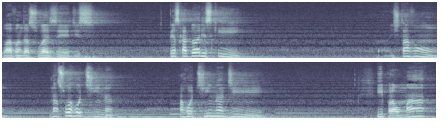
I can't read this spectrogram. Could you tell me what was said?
lavando as suas redes. Pescadores que estavam na sua rotina, a rotina de ir para o mar,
